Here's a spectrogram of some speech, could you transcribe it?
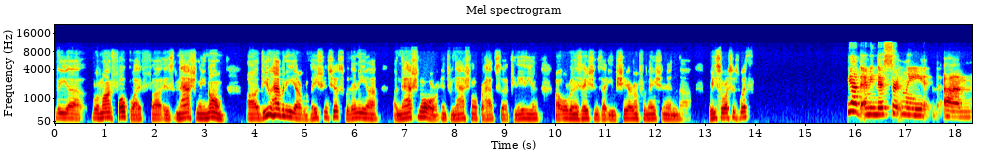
the uh, Vermont folk life uh, is nationally known. Uh, do you have any uh, relationships with any uh, national or international, perhaps uh, Canadian uh, organizations that you share information and uh, resources with? Yeah, I mean, there's certainly um,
